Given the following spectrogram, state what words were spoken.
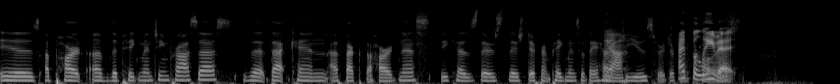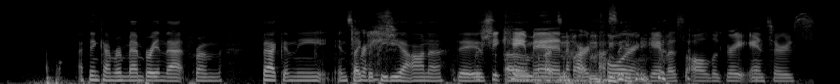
is a part of the pigmenting process that that can affect the hardness because there's there's different pigments that they have Yeah. to use for different. I'd believe colors. it. I think I'm remembering that from back in the Encyclopedia Anna days. Where she came in Hard hardcore and gave us all the great answers.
